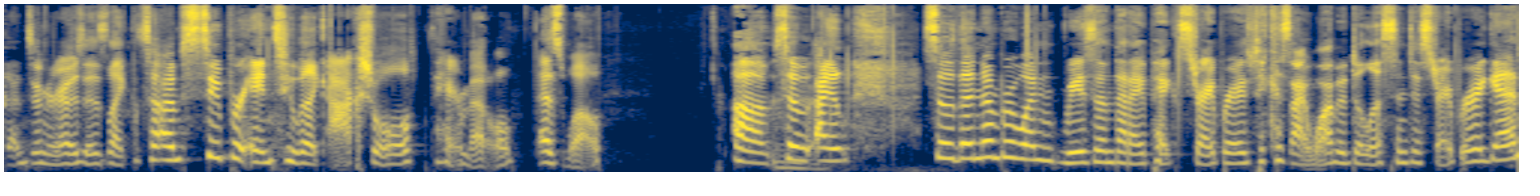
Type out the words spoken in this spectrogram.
Guns N' Roses. Like so, I'm super into like actual hair metal as well. Um, so Mm. I, so the number one reason that I picked Stryper is because I wanted to listen to Stryper again.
